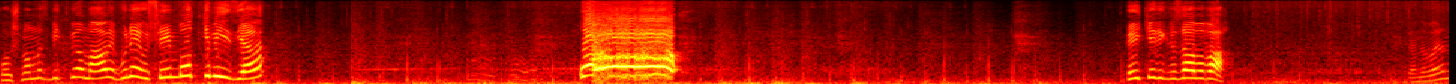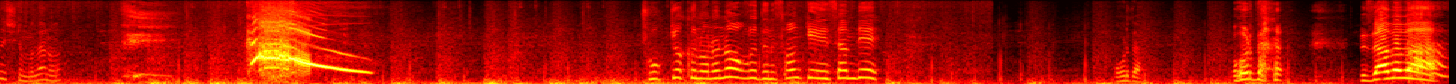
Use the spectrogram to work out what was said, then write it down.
Koşmamız bitmiyor mu abi? Bu ne? Hüseyin Bolt gibiyiz ya. Fake yedik Rıza baba. Canavarın ışığı mı lan o? Çok yakın ananı avradını sanki ensemde. Orada. Orada. Rıza baba.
